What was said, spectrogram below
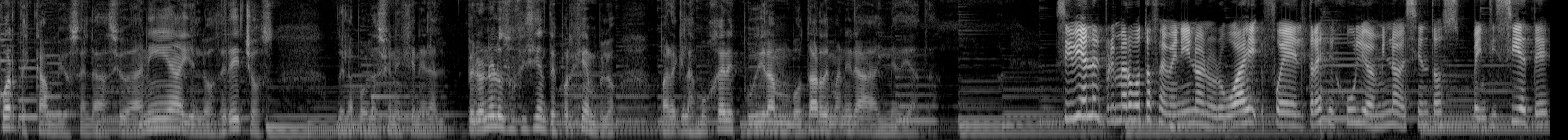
fuertes cambios en la ciudadanía y en los derechos de la población en general, pero no lo suficientes, por ejemplo, para que las mujeres pudieran votar de manera inmediata. Si bien el primer voto femenino en Uruguay fue el 3 de julio de 1927,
